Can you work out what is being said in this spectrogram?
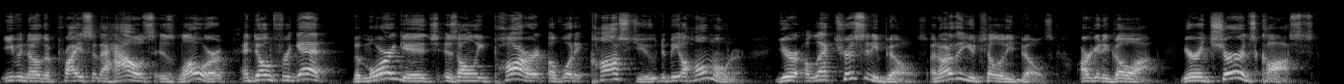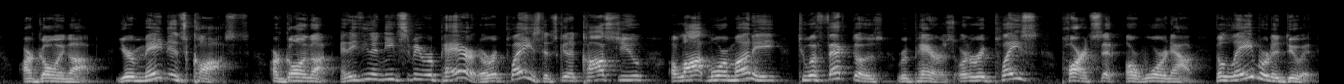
even though the price of the house is lower. And don't forget, the mortgage is only part of what it costs you to be a homeowner. Your electricity bills and other utility bills are going to go up. Your insurance costs are going up. Your maintenance costs are going up. Anything that needs to be repaired or replaced, it's going to cost you a lot more money to effect those repairs or to replace parts that are worn out. The labor to do it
